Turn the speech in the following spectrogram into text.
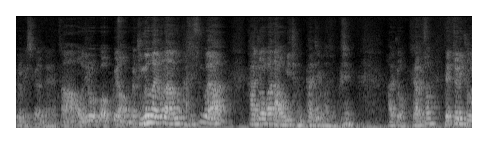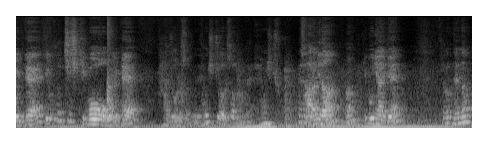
이렇게 쓰면 돼. 자, 어디로 올 거 없고요. 그러니까 중간 과정을 안 하면 다시 쓴 거야. 가주어가 나오기 전까지의 과정. 그치? 그래서 대절이 주어 있대. 뒤로 후치시키고, 이렇게 가주어를 써줍니다. 형식주어를 써줍니다. 형식주어. 해석 안 합니다. 어? 기본이야, 이게. 자, 그럼 됐나?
